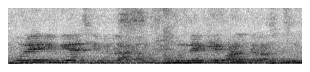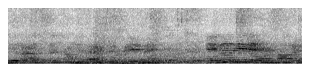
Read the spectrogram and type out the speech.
ਪੂਰੇ ਇੰਡੀਆ 'ਚ ਹੀ ਮੈਨੂੰ ਲੱਗਦਾ ਮਸ਼ਹੂਰ ਨੇ ਕਿ ਇਹ ਬਾਲ ਕਲਾ ਸਕੂਲ ਦੇ ਰਾਜ ਦਾ ਕੰਮ ਕਰਦੇ ਪਏ ਨੇ। ਇਹਨਾਂ ਦੀ ਰਹਿਨਮਾਈ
